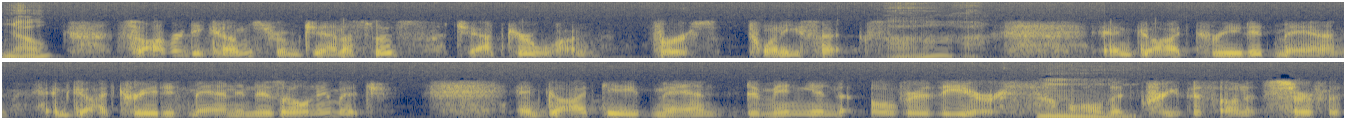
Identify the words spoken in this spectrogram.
No? Sovereignty comes from Genesis chapter 1, verse 26. Ah. And God created man, and God created man in his own image. And God gave man dominion over the earth. Mm. All that creepeth on its surface,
